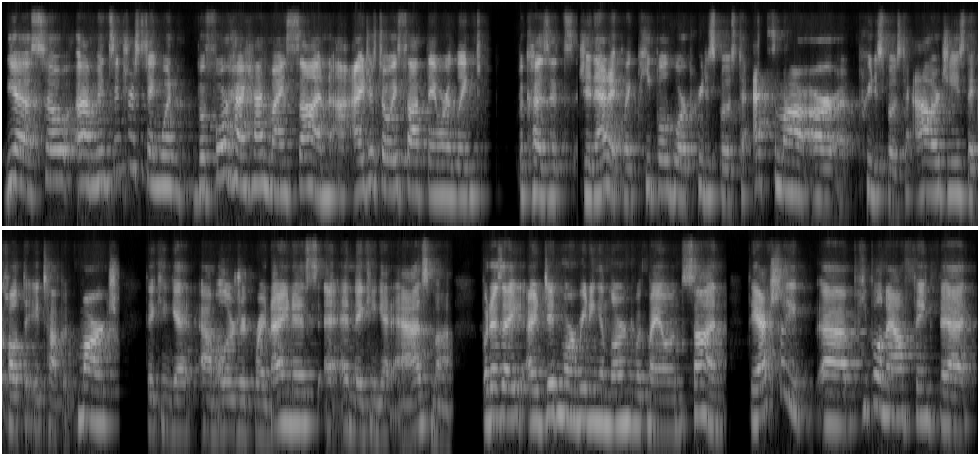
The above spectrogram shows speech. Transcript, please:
Yeah, so um, it's interesting. When before I had my son, I just always thought they were linked because it's genetic. Like people who are predisposed to eczema are predisposed to allergies. They call it the atopic march. They can get um, allergic rhinitis and, they can get asthma. But as I, I, did more reading and learned with my own son, they actually, uh, people now think that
